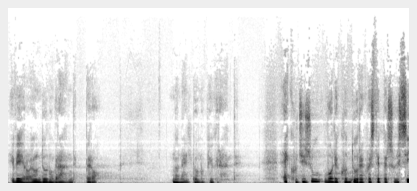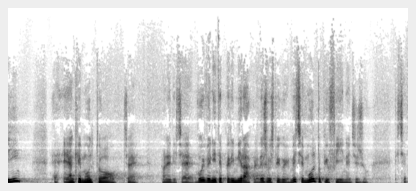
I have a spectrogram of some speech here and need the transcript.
È vero, è un dono grande, però non è il dono più grande. Ecco, Gesù vuole condurre queste persone, sì, è anche molto, cioè, non è dice, eh, voi venite per i miracoli, adesso vi spiego io, invece è molto più fine Gesù. Dice,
